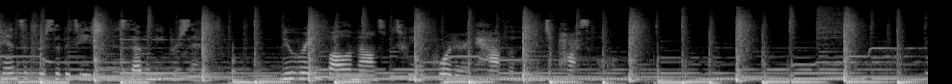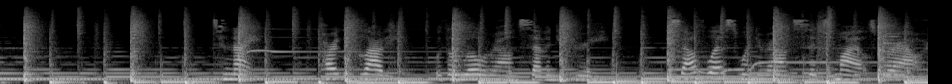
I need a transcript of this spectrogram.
Chance of precipitation is 70%. New rainfall amounts between a quarter and half of an inch possible. Tonight, partly cloudy, with a low around 73. Southwest wind around 6 miles per hour.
